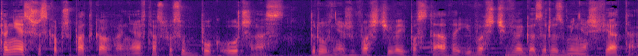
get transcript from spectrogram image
to nie jest wszystko przypadkowe. Nie? W ten sposób Bóg uczy nas również właściwej postawy i właściwego zrozumienia świata.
